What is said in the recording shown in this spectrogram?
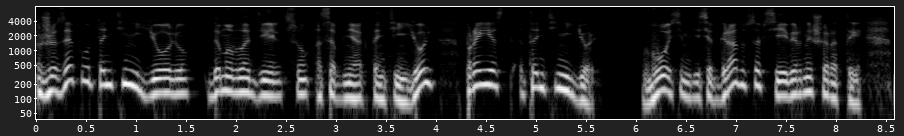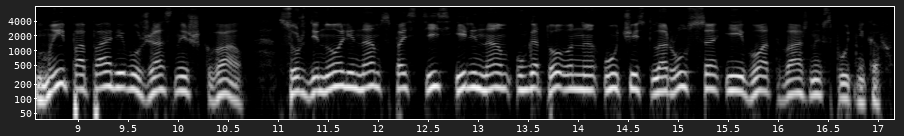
Жозефу Тантиньолю, домовладельцу, особняк Тантиньоль, проезд Тантиньоль. 80 градусов северной широты. Мы попали в ужасный шквал. Суждено ли нам спастись или нам уготована участь Ларуса и его отважных спутников?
